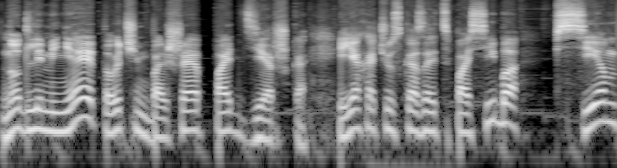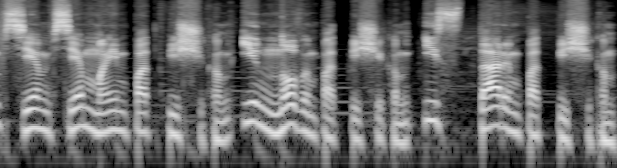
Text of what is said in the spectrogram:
Но для меня это очень большая поддержка. И я хочу сказать спасибо всем-всем-всем моим подписчикам. И новым подписчикам, и старым подписчикам.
